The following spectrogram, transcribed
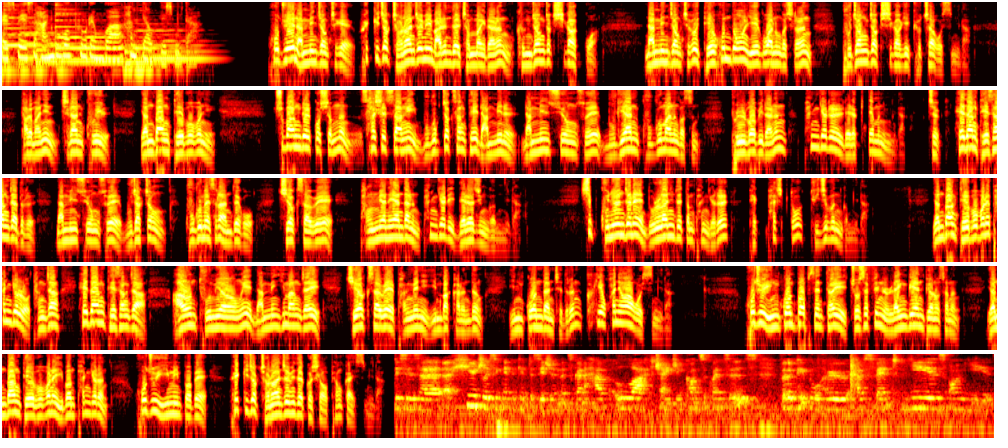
SBS 한국어 프로그램과 함께하고 계십니다. 호주의 난민 정책에 획기적 전환점이 마련될 전망이라는 긍정적 시각과 난민 정책의 대혼동을 예고하는 것이라는 부정적 시각이 교차하고 있습니다. 다름 아닌 지난 9일 연방 대법원이 추방될 곳이 없는 사실상의 무국적 상태의 난민을 난민 수용소에 무기한 구금하는 것은 불법이라는 판결을 내렸기 때문입니다. 즉 해당 대상자들을 난민 수용소에 무작정 구금해서는 안 되고 지역 사회에 방면해야 한다는 판결이 내려진 겁니다. 19년 전에 논란이 됐던 판결을 180도 뒤집은 겁니다. 연방 대법원의 판결로 당장 해당 대상자 92명의 난민 희망자의 지역사회 방면이 임박하는 등 인권단체들은 크게 환영하고 있습니다. 호주 인권법센터의 조세핀 랭비엔 변호사는 연방 대법원의 이번 판결은 호주 이민법의 획기적 전환점이 될 것이라고 평가했습니다. This is a, hugely significant decision that's going to have life-changing consequences for the people who have spent years on years.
